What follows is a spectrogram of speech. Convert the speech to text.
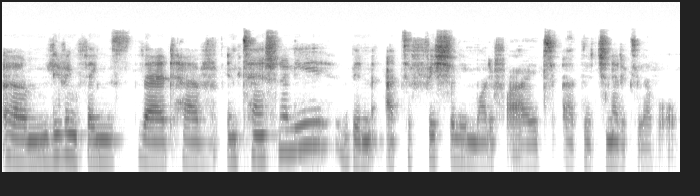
um, living things that have intentionally been artificially modified at the genetic level.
